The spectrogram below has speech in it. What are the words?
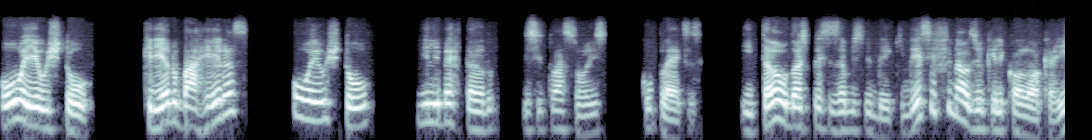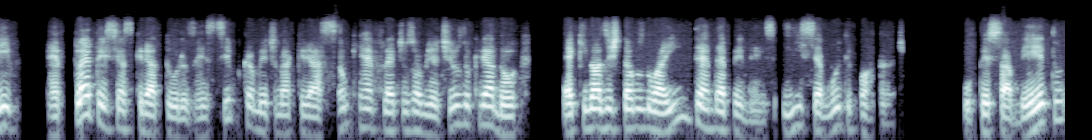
ou eu estou criando barreiras ou eu estou me libertando de situações complexas. Então, nós precisamos entender que nesse finalzinho que ele coloca aí, refletem-se as criaturas reciprocamente na criação que reflete os objetivos do Criador, é que nós estamos numa interdependência. E isso é muito importante. O pensamento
